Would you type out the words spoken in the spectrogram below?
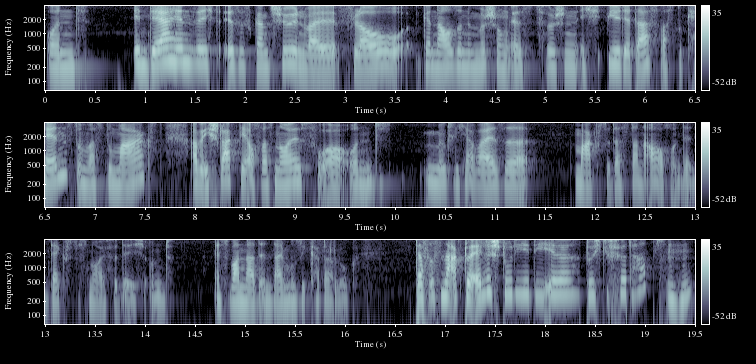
Und in der Hinsicht ist es ganz schön, weil Flow genauso eine Mischung ist zwischen ich spiele dir das, was du kennst und was du magst, aber ich schlage dir auch was Neues vor und möglicherweise magst du das dann auch und entdeckst es neu für dich und es wandert in deinen Musikkatalog. Das ist eine aktuelle Studie, die ihr durchgeführt habt. Mhm.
